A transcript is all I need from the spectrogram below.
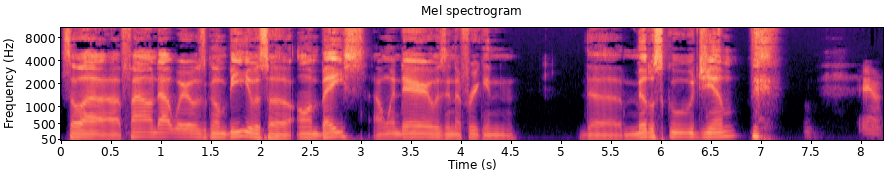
So I found out where it was going to be. It was, uh, on base. I went there. It was in the freaking, the middle school gym Damn.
